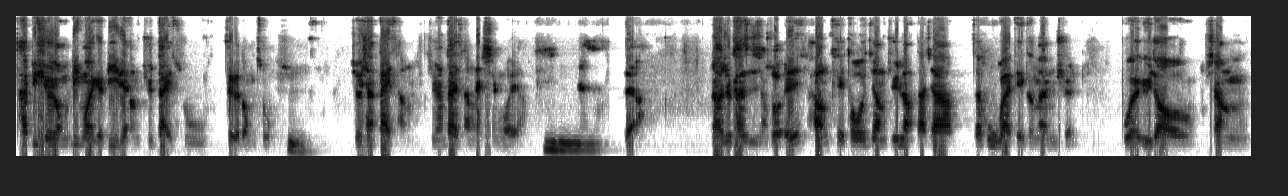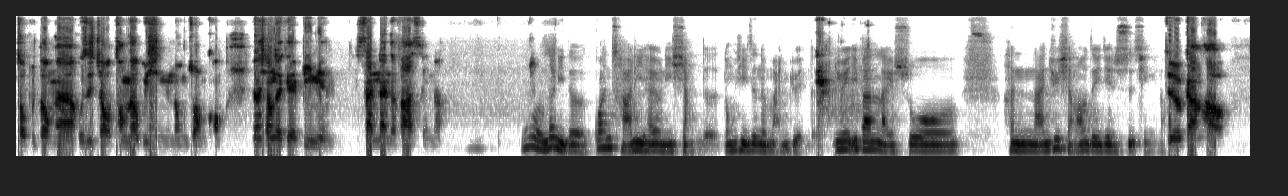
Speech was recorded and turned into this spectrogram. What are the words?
他必须要用另外一个力量去带出这个动作。是，就像代偿，就像代偿的行为啊。嗯，对啊，然后就开始想说，哎，好像可以透过这样去让大家在户外可以更安全，不会遇到像走不动啊，或是脚痛到不行的那种状况，那相对可以避免山难的发生啊。哦，那你的观察力还有你想的东西真的蛮远的，因为一般来说很难去想到这一件事情。就刚好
